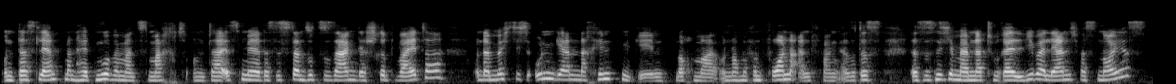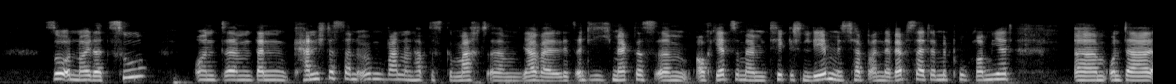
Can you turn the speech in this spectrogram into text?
Und das lernt man halt nur, wenn man es macht. Und da ist mir, das ist dann sozusagen der Schritt weiter. Und da möchte ich ungern nach hinten gehen nochmal und nochmal von vorne anfangen. Also das, das ist nicht in meinem Naturell. Lieber lerne ich was Neues, so und neu dazu und ähm, dann kann ich das dann irgendwann und habe das gemacht. Ähm, ja, weil letztendlich, ich merke das ähm, auch jetzt in meinem täglichen Leben. Ich habe an der Webseite mit programmiert ähm, und da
